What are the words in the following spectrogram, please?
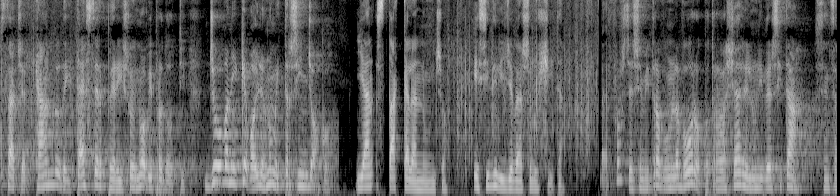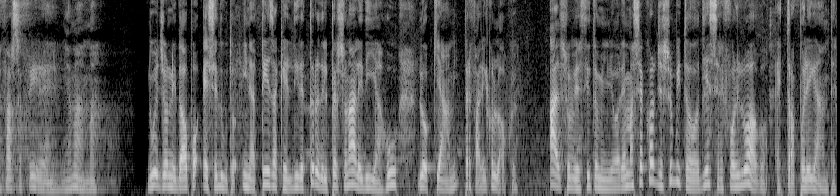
sta cercando dei tester per i suoi nuovi prodotti, giovani che vogliono mettersi in gioco. Ian stacca l'annuncio e si dirige verso l'uscita. Beh, forse se mi trovo un lavoro potrò lasciare l'università senza far soffrire mia mamma. Due giorni dopo è seduto in attesa che il direttore del personale di Yahoo lo chiami per fare il colloquio. Ha il suo vestito migliore, ma si accorge subito di essere fuori luogo. È troppo elegante.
